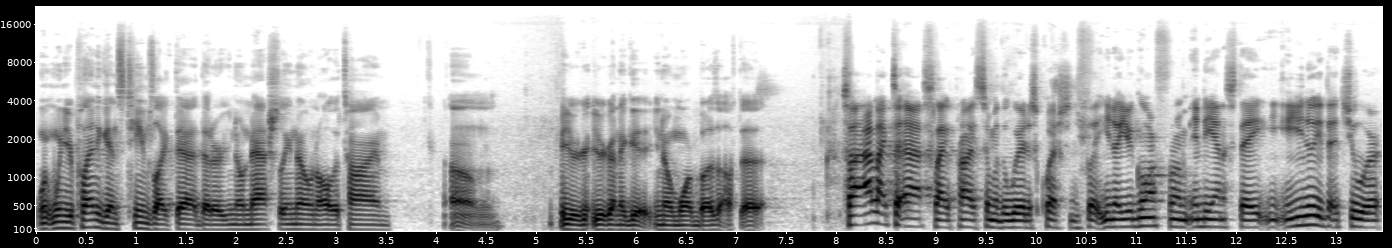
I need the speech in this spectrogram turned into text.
when, when, you're playing against teams like that that are you know nationally known all the time, um, you're you're gonna get you know more buzz off that. So I like to ask like probably some of the weirdest questions, but you know, you're going from Indiana State. You knew that you were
